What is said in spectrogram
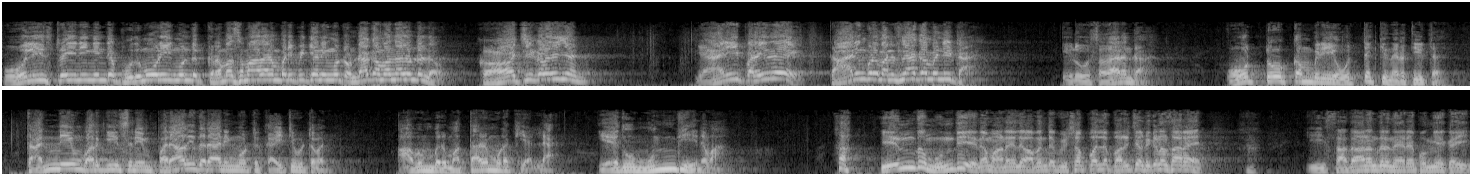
പോലീസ് ട്രെയിനിങ്ങിന്റെ പുതുമോളിയും കൊണ്ട് ക്രമസമാധാനം പഠിപ്പിക്കാൻ ഇങ്ങോട്ട് ഉണ്ടാക്കാൻ വന്നാലുണ്ടല്ലോ. കാച്ചിക്കളയും ഞാൻ ഞാൻ. ഈ പറയുന്നതേ താനും കൂടെ മനസ്സിലാക്കാൻ വേണ്ടിട്ടാ ഇടൂ സദാനന്ദ ഓട്ടോ കമ്പനിയെ ഒറ്റയ്ക്ക് നിരത്തിയിട്ട് തന്നെയും വർഗീസിനെയും പരാതി തരാൻ ഇങ്ങോട്ട് കയറ്റിവിട്ടവൻ അവും വെറും അത്താഴം മുടക്കിയല്ല. ഏതോ മുന്തിയ ഇനവാ ഹ, എന്ത് മുന്തിയ ഇനമാണേലും അവന്റെ വിഷപ്പല്ല് പറിച്ചെടുക്കണം സാറേ. ഈ സദാനന്ദന് നേരെ പൊങ്ങിയ കൈ.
